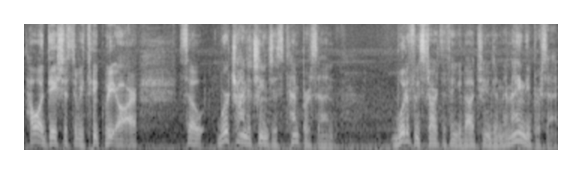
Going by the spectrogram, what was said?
How audacious do we think we are? So we're trying to change this 10%. What if we start to think about changing the 90%? And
